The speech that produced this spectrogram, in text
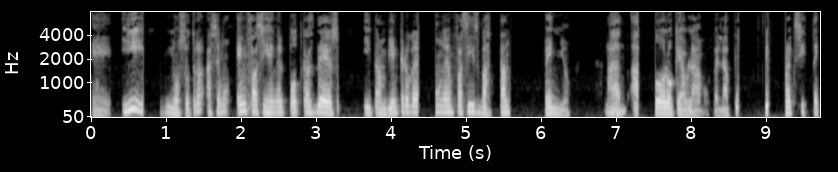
Eh, y nosotros hacemos énfasis en el podcast de eso y también creo que un énfasis bastante pequeño a, todo lo que hablamos, ¿verdad? No existe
